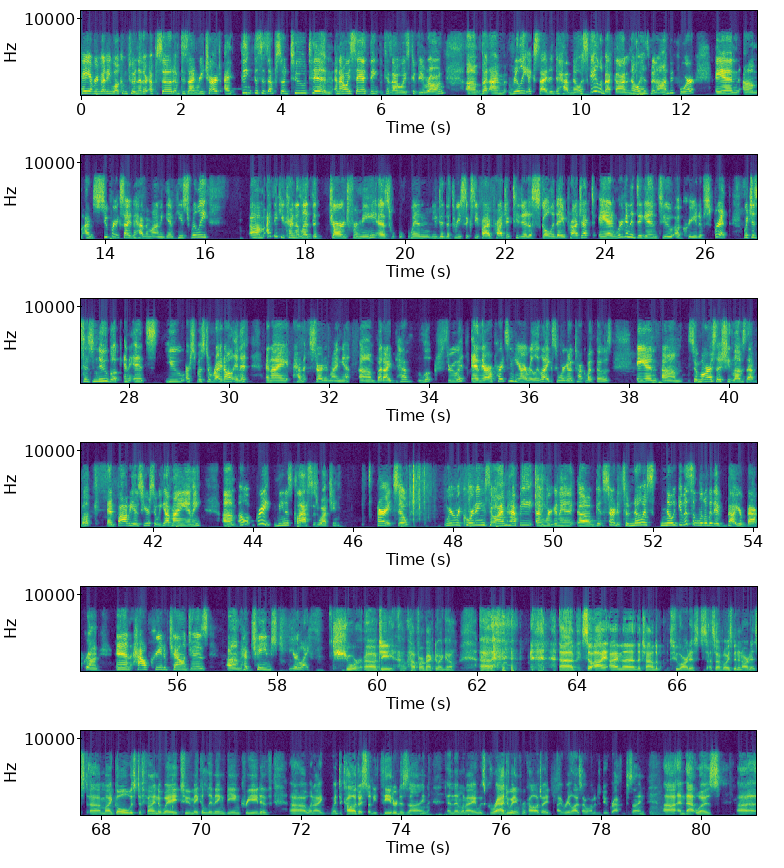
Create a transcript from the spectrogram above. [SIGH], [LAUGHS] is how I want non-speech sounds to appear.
Hey, everybody, welcome to another episode of Design Recharge. I think this is episode 210. And I always say I think because I always could be wrong. Um, but I'm really excited to have Noah Scalin back on. Noah has been on before, and um, I'm super excited to have him on again. He's really um, I think you kind of led the charge for me as when you did the 365 project. He did a skull a day project, and we're going to dig into a creative sprint, which is his new book, and it's you are supposed to write all in it and i haven't started mine yet um, but i have looked through it and there are parts in here i really like so we're going to talk about those. And um, so mara says she loves that book and fabio's here so we got miami. Um, oh great Meena's class is watching. All right so we're recording so i'm happy and we're going to um, get started. So noah noah give us a little bit about your background and how creative challenges um, have changed your life? Sure. Uh, gee, how, far back do I go? Uh, [LAUGHS] uh, so I, I'm uh, the child of two artists. So I've always been an artist. Uh, my goal was to find a way to make a living being creative. Uh, when I went to college, I studied theater design, and then when I was graduating from college, I, I realized I wanted to do graphic design, uh, and that was uh,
